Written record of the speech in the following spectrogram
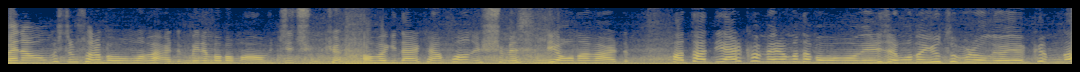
Ben almıştım sonra babama verdim. Benim babam avcı çünkü. Ava giderken falan üşümesin diye ona verdim. Hatta diğer kameramı da babama vereceğim. O da YouTuber oluyor yakında.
